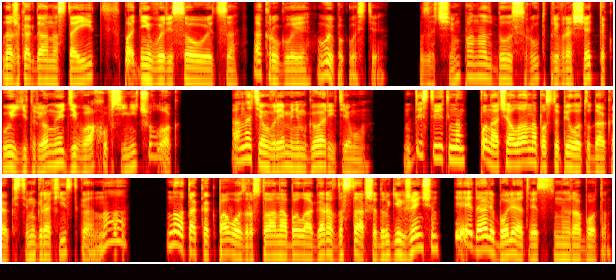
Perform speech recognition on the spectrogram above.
Даже когда она стоит, под ним вырисовываются округлые выпуклости. Зачем понадобилось Рут превращать такую ядреную деваху в синий чулок? Она тем временем говорит ему. Действительно, поначалу она поступила туда как стенографистка, но... Но так как по возрасту она была гораздо старше других женщин, ей дали более ответственную работу.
